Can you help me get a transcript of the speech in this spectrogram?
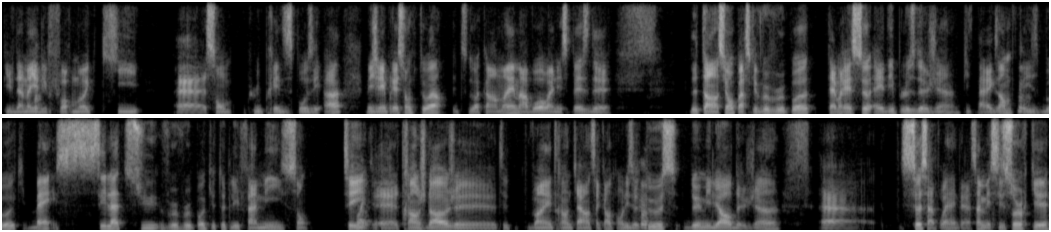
Puis évidemment, il y a des formats qui euh, sont plus prédisposés à. Mais j'ai l'impression que toi, tu dois quand même avoir une espèce de, de tension parce que veux, veux pas, tu aimerais ça aider plus de gens. Puis par exemple, hmm. Facebook, ben c'est là-dessus, veux, veux pas, que toutes les familles sont. Tu sais, euh, tranche d'âge, 20, 30, 40, 50, on les a hmm. tous, 2 milliards de gens. Euh, ça, ça pourrait être intéressant, mais c'est sûr que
